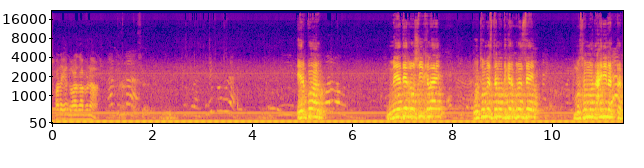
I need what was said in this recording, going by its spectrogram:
সবাইকে ধরা যাবে না এরপর মেয়েদের রশি খেলায় প্রথম স্থান অধিকার করেছে মোসাম্মদ আইরিন আক্তার।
